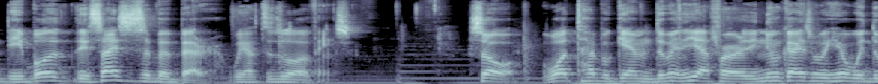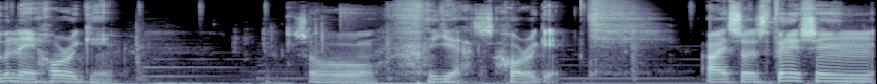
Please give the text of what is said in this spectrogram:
The bullet, the size is a bit better. We have to do other things. So, what type of game I'm doing? Yeah, for the new guys over here, we're doing a horror game. So, yes, horror game. Alright, so it's finishing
